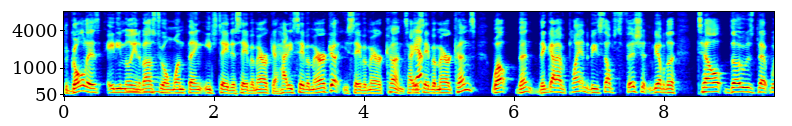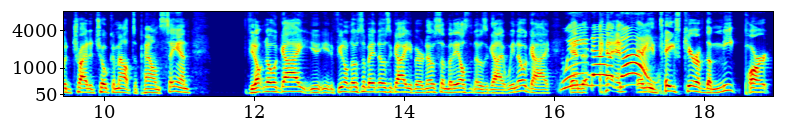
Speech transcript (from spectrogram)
The goal is 80 million of us mm-hmm. to own one thing each day to save America. How do you save America? You save Americans. How do you save Americans? Well, then they got to have a plan to be self sufficient and be able to tell those that would try to choke them out to pound sand. If you don't know a guy, you, if you don't know somebody that knows a guy, you better know somebody else that knows a guy. We know a guy. We know a and, guy. And he takes care of the meat part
